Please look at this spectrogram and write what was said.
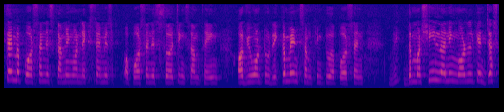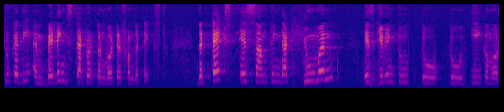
time a person is coming or next time is a person is searching something or we want to recommend something to a person, we, the machine learning model can just look at the embeddings that were converted from the text. The text is something that human is giving to, to, to e-commerce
